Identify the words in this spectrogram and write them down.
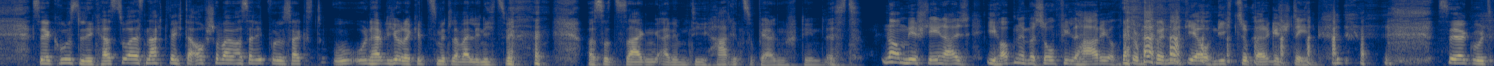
Sehr gruselig. Hast du als Nachtwächter auch schon mal was erlebt, wo du sagst, uh, unheimlich oder gibt es mittlerweile nichts mehr, was sozusagen einem die Haare zu Bergen stehen lässt? Na, mir stehen als, ich habe nicht mehr so viel Haare, darum können die auch nicht zu Berge stehen. Sehr gut.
